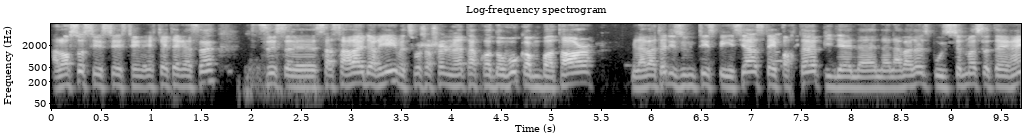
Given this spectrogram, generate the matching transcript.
Alors, ça, c'est intéressant. Ça, ça a l'air de rien, mais tu vas chercher un Nathan Prodovo comme botteur. Mais la bataille des unités spéciales, c'est important. Puis la, la, la, bataille du positionnement sur le terrain,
